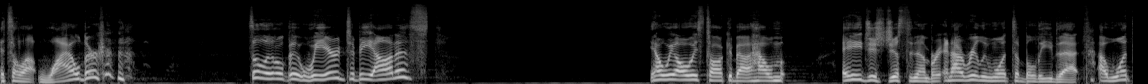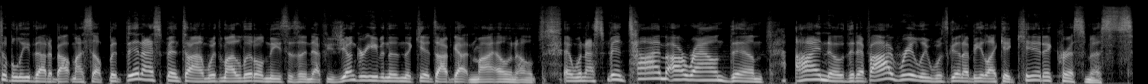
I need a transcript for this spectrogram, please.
It's a lot wilder. it's a little bit weird, to be honest. You know, we always talk about how Age is just a number, and I really want to believe that. I want to believe that about myself. But then I spend time with my little nieces and nephews, younger even than the kids I've got in my own home. And when I spend time around them, I know that if I really was going to be like a kid at Christmas,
